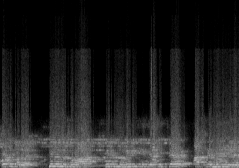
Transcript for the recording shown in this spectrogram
সচিবালয় বিভিন্ন সময় বিভিন্ন মিটিং এ ডেট দিচ্ছে আর মিটিং এর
